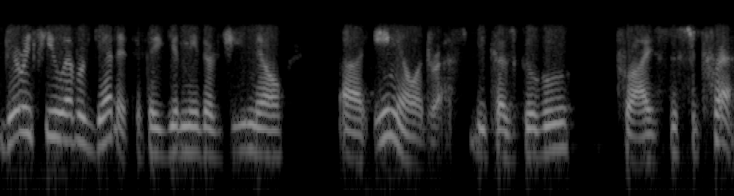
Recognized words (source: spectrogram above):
very few ever get it if they give me their Gmail uh, email address because Google tries to suppress.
